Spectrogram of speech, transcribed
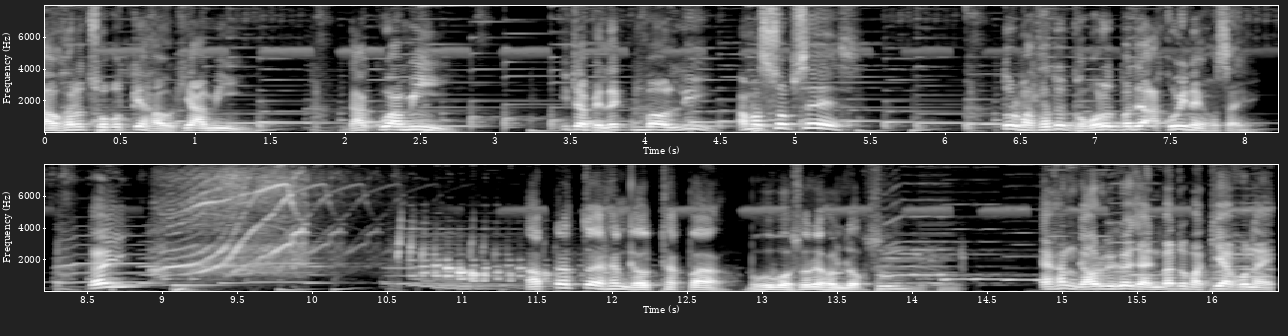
গাঁওখনত চবতকে সাহসী আমি ডাকু আমি। এতিয়া বেলেগ কোনোবা হ'লি আমাৰ চব চেচ তোৰ মাথাটোত গোবৰত বাদে একোৱেই নাই সঁচাই। দেই আপোনাৰতো এখন গাঁৱত থাকবা বহু বছৰে হ'ল দিয়কচোন এখন গাঁৱৰ বিষয়ে জানিবাতো বাকী একো নাই।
